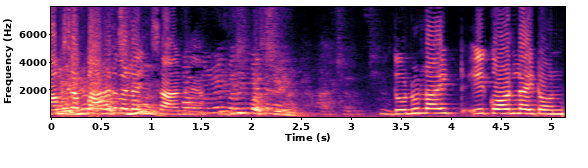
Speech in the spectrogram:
हम सब बाहर वाला इंसान है। हाँ। चलो दोनों लाइट एक और लाइट ऑन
